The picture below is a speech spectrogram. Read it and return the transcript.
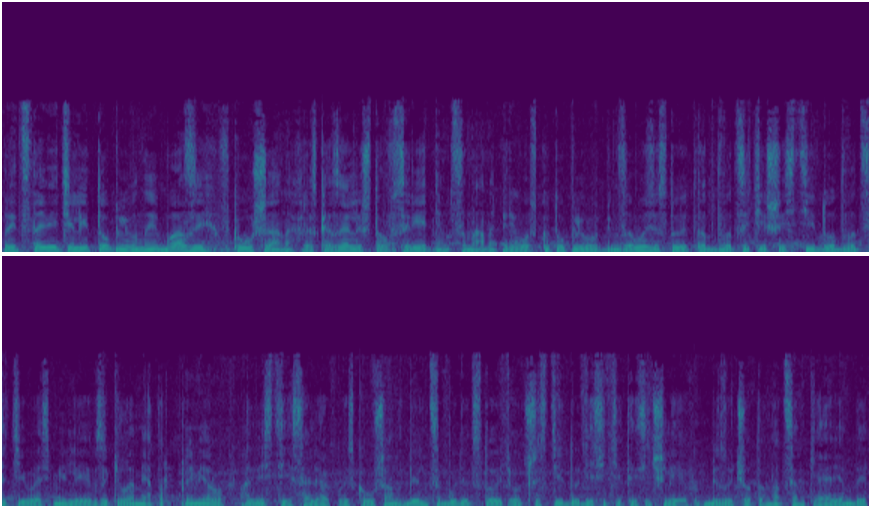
Представители топливной базы в Каушанах рассказали, что в среднем цена на перевозку топлива в бензовозе стоит от 26 до 28 леев за километр. К примеру, довести солярку из Каушан в Бельце будет стоить от 6 до 10 тысяч леев, без учета наценки аренды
